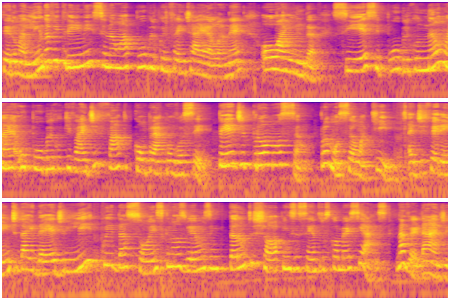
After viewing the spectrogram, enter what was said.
ter uma linda vitrine se não há público em frente a ela, né? Ou ainda, se esse público não é o público que vai de fato comprar com você. P de promoção. Promoção aqui é diferente da ideia de liquidações que nós vemos em tantos shoppings e centros comerciais. Na verdade,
